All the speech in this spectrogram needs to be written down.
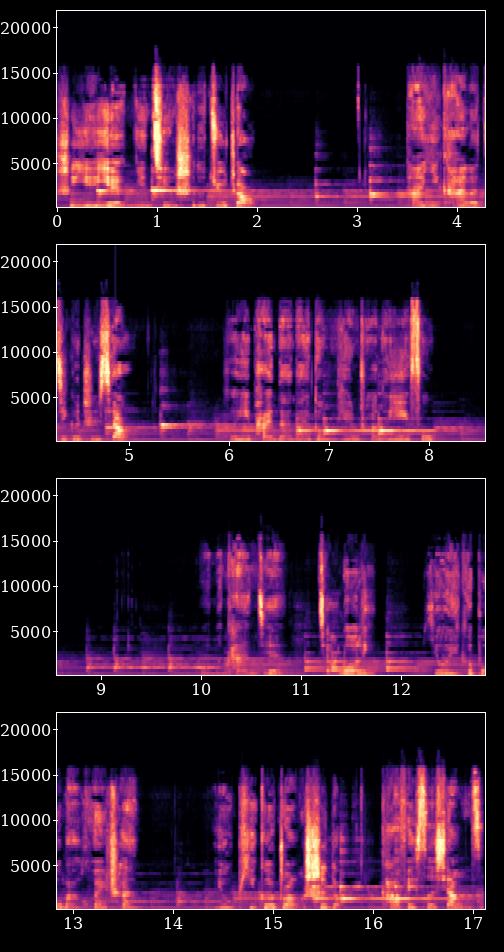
是爷爷年轻时的剧照。他移开了几个纸箱和一排奶奶冬天穿的衣服。我们看见角落里。有一个布满灰尘、有皮革装饰的咖啡色箱子。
